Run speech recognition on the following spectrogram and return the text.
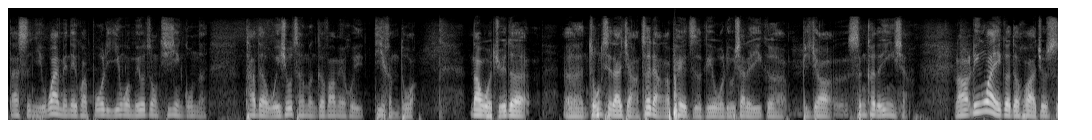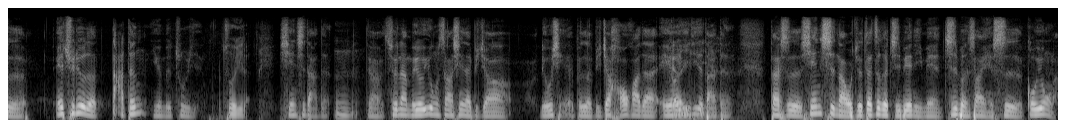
但是你外面那块玻璃，因为没有这种提醒功能，它的维修成本各方面会低很多。那我觉得，呃，总体来讲，这两个配置给我留下了一个比较深刻的印象。然后另外一个的话就是 H 六的大灯，你有没有注意？注意了，氙气大灯，嗯，对吧？虽然没有用上现在比较流行，不是比较豪华的 LED 的大灯，但是氙气呢，我觉得在这个级别里面基本上也是够用了。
